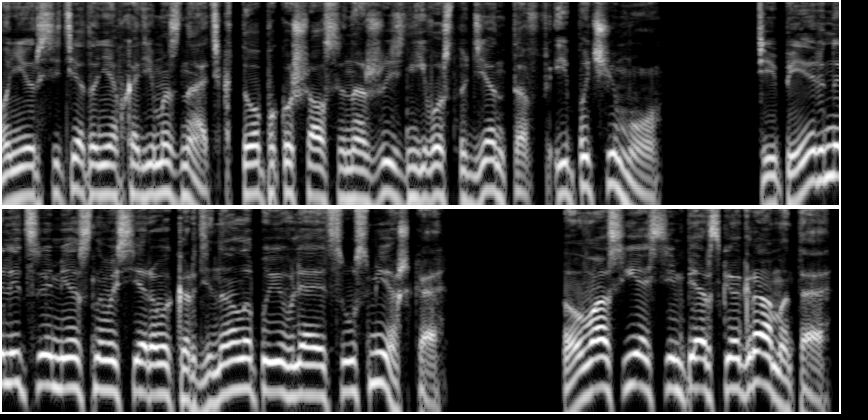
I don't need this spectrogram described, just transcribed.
Университету необходимо знать, кто покушался на жизнь его студентов и почему. Теперь на лице местного серого кардинала появляется усмешка. «У вас есть имперская грамота,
